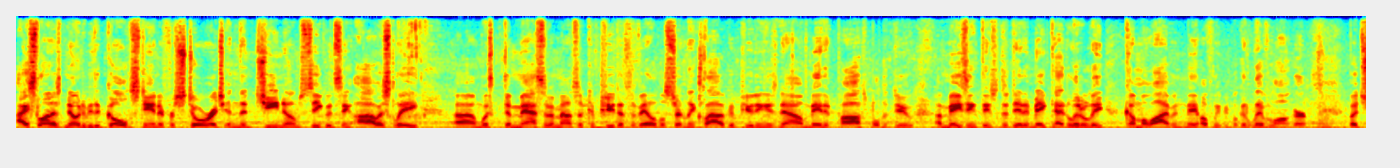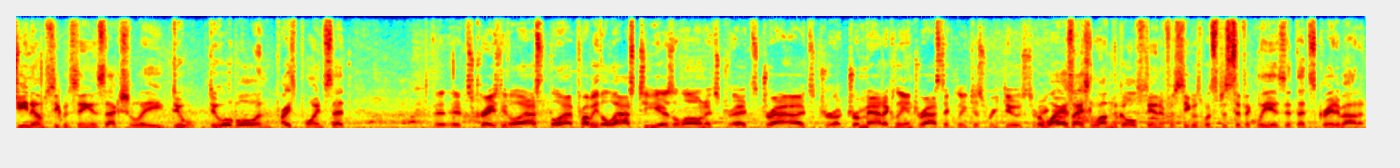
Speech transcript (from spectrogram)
Isilon is known to be the gold standard for storage in the genome sequencing. Obviously, um, with the massive amounts of compute that's available, certainly cloud computing has now made it possible to do amazing things with the data, make that literally come alive and may, hopefully people can live longer. But genome sequencing is actually do, doable and price points that It's crazy. The last, the last, probably the last two years alone, it's it's, dra it's dr dramatically and drastically just reduced. But why is Isilon the gold standard for sequence? What specifically is it that's great about it?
